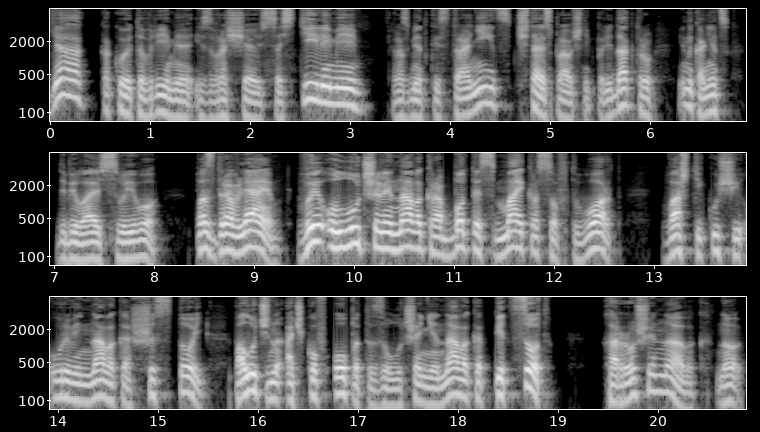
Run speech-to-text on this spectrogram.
я какое-то время извращаюсь со стилями, разметкой страниц, читаю справочник по редактору и, наконец, добиваюсь своего. Поздравляем! Вы улучшили навык работы с Microsoft Word. Ваш текущий уровень навыка шестой. Получено очков опыта за улучшение навыка 500. Хороший навык, но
